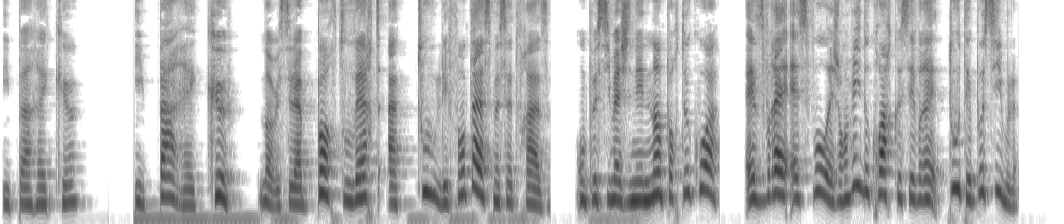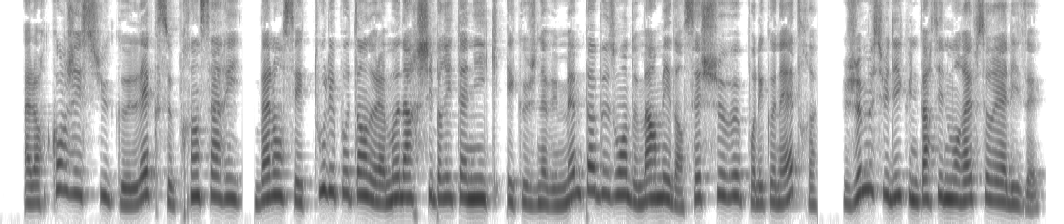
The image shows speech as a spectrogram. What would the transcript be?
Il paraît que. Il paraît que. Non mais c'est la porte ouverte à tous les fantasmes cette phrase. On peut s'imaginer n'importe quoi. Est-ce vrai? Est-ce faux? Ai-je envie de croire que c'est vrai? Tout est possible. Alors quand j'ai su que l'ex-prince Harry balançait tous les potins de la monarchie britannique et que je n'avais même pas besoin de m'armer d'un sèche-cheveux pour les connaître, je me suis dit qu'une partie de mon rêve se réalisait.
